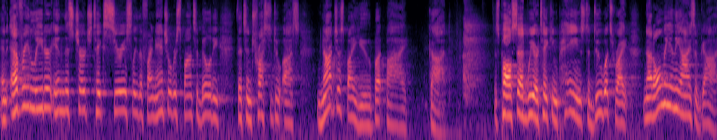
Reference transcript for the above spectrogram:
And every leader in this church takes seriously the financial responsibility that's entrusted to us, not just by you, but by God. As Paul said, we are taking pains to do what's right, not only in the eyes of God,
